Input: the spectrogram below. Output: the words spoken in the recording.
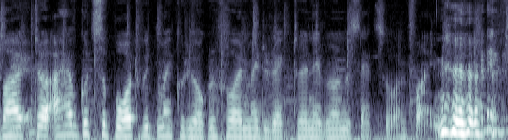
But uh, I have good support with my choreographer and my director and everyone on the set, so I'm fine. and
